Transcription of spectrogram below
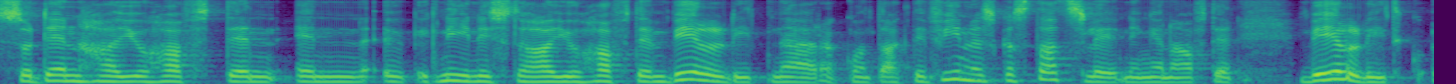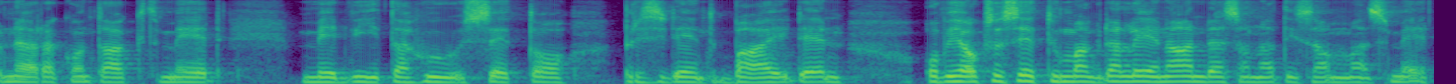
så den har ju haft en, en Niinistö har ju haft en väldigt nära kontakt, den finländska statsledningen har haft en väldigt nära kontakt med, med Vita huset och president Biden. Och vi har också sett hur Magdalena Andersson har tillsammans med,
